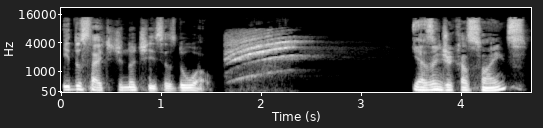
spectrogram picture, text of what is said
e do site de notícias do UOL. E as indicações?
